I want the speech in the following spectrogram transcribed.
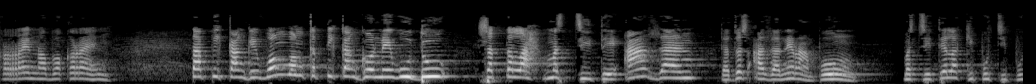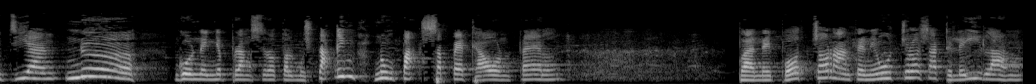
Keren apa keren? Tapi kangge wong-wong ketika gone wudu setelah masjid azan, dados azannya rampung. Masjidnya lagi puji-pujian. Nah, gone nyebrang Siratal Mustaqim numpak sepeda ontel. Bane bocor, antene ucul, sadele ilang.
